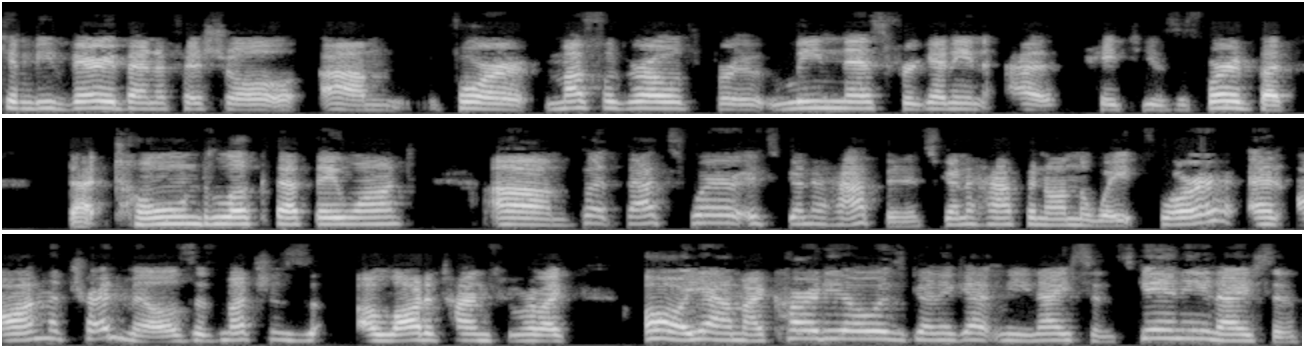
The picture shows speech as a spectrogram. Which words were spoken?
can be very beneficial um, for muscle growth, for leanness, for getting, I hate to use this word, but that toned look that they want. Um, but that's where it's going to happen. It's going to happen on the weight floor and on the treadmills. As much as a lot of times people are like, "Oh yeah, my cardio is going to get me nice and skinny, nice and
